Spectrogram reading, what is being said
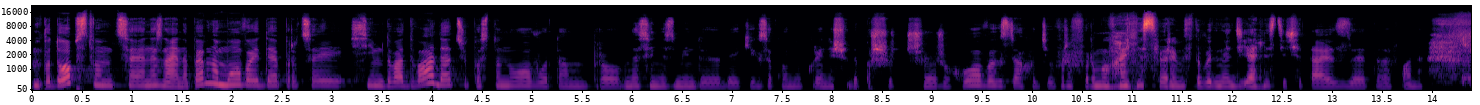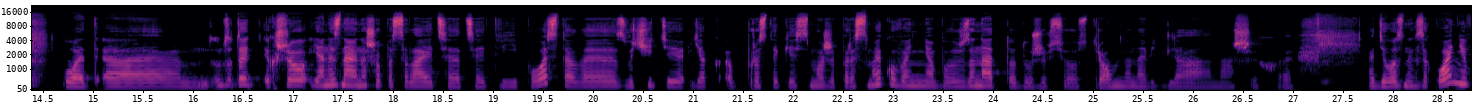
неподобством. Це не знаю, напевно, мова йде про цей 7.2.2, да, цю постанову там про внесення змін до деяких законів України щодо першочергових заходів реформування сфери містобудівної діяльності читаю з телефона. От, е, то, Якщо я не знаю, на що посилається цей твій пост, але звучить як просто якесь може пересмикування, бо занадто дуже все стрьомно навіть для наших. Адіозних законів.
